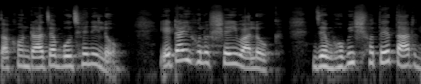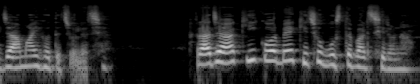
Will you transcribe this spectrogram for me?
তখন রাজা বুঝে নিল, এটাই হলো সেই বালক যে ভবিষ্যতে তার জামাই হতে চলেছে। রাজা কি করবে কিছু বুঝতে পারছিল না।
